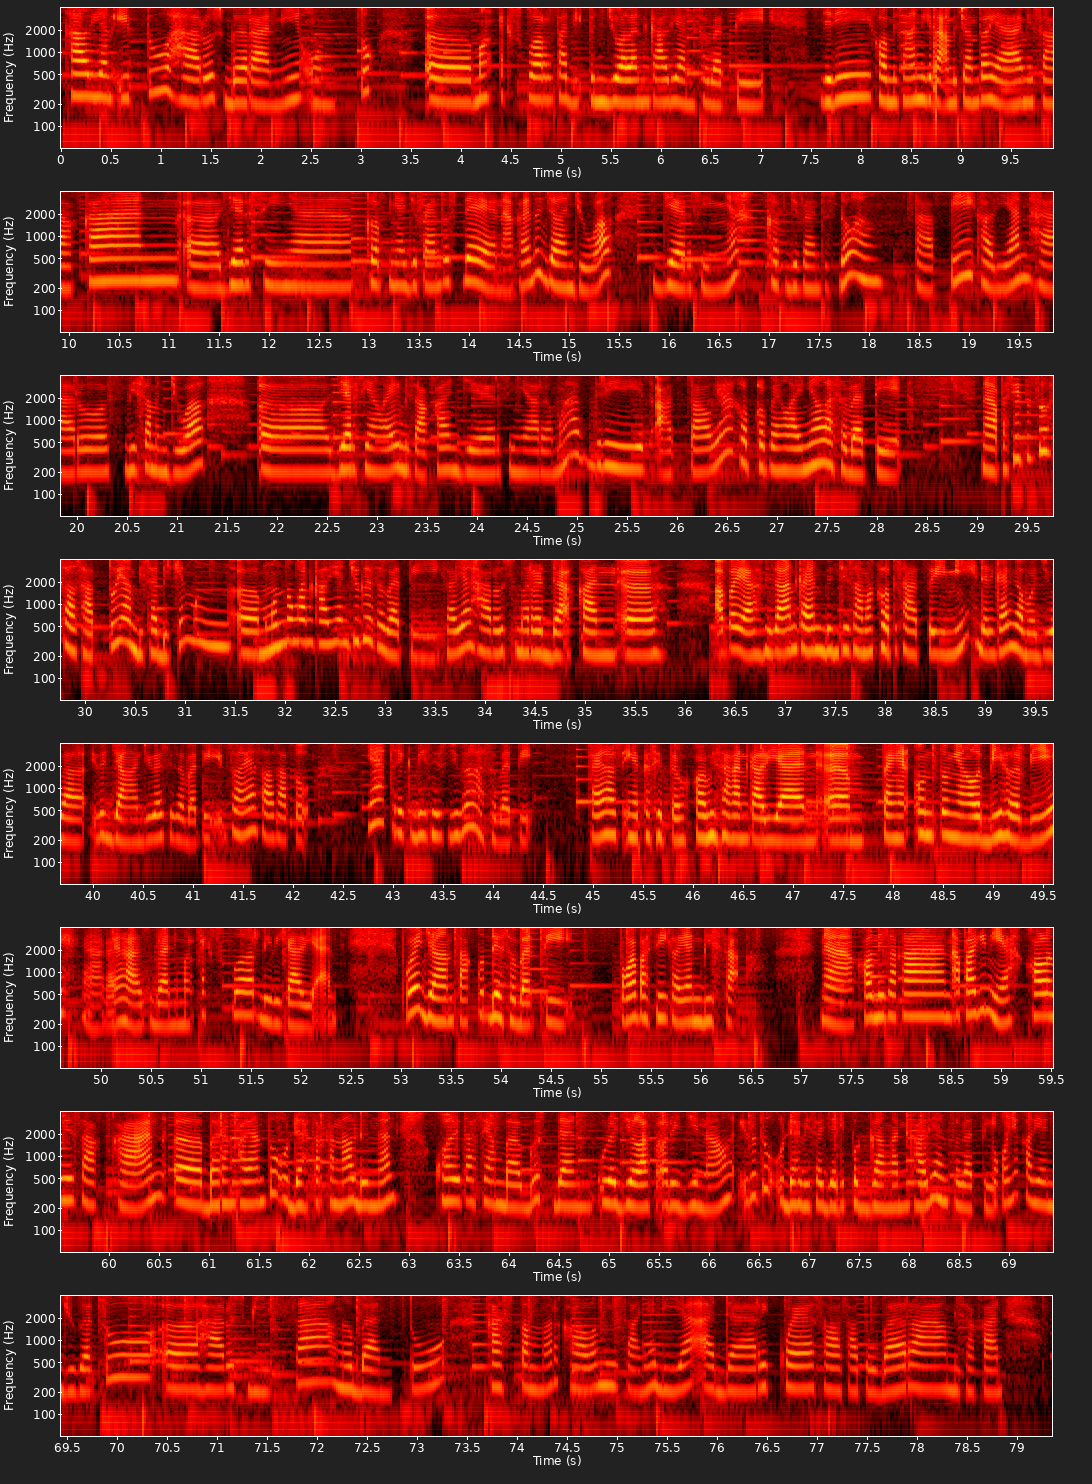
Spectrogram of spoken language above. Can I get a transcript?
Kalian itu harus berani untuk uh, mengeksplor tadi penjualan kalian sobati jadi kalau misalnya kita ambil contoh ya, misalkan uh, jersinya klubnya Juventus deh. Nah kalian tuh jangan jual jersinya klub Juventus doang, tapi kalian harus bisa menjual uh, jersey yang lain, misalkan jersinya Real Madrid atau ya klub-klub yang lainnya lah sobati. Nah, pasti itu tuh salah satu yang bisa bikin meng, uh, menguntungkan kalian juga sobati. Kalian harus meredakan uh, apa ya misalkan kalian benci sama klub satu ini dan kalian nggak mau jual itu jangan juga sih sobati itu soalnya salah satu ya trik bisnis juga lah sobati kalian harus ingat ke situ. Kalau misalkan kalian um, pengen untung yang lebih lebih nah kalian harus berani mengeksplor diri kalian. Pokoknya jangan takut deh sobati pokoknya pasti kalian bisa. Nah, kalau misalkan apalagi nih ya, kalau misalkan e, barang kalian tuh udah terkenal dengan kualitas yang bagus dan udah jelas original, itu tuh udah bisa jadi pegangan kalian sobati. Pokoknya kalian juga tuh e, harus bisa ngebantu customer kalau misalnya dia ada request salah satu barang, misalkan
